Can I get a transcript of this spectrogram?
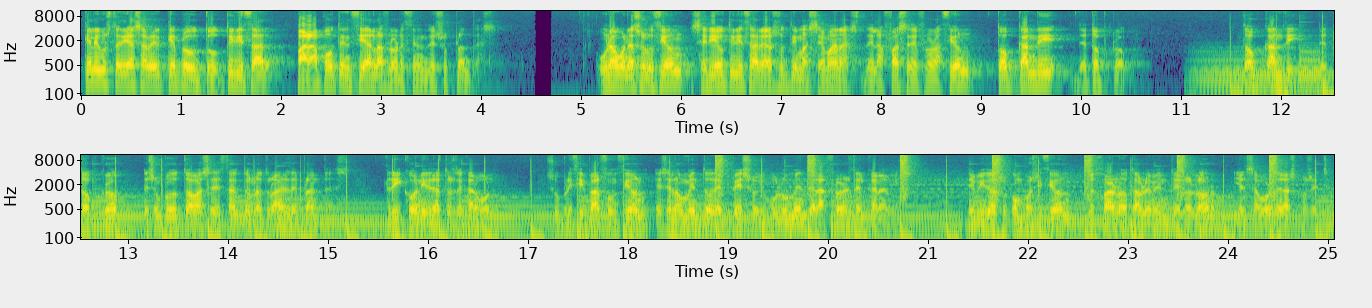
que le gustaría saber qué producto utilizar para potenciar la floración de sus plantas. Una buena solución sería utilizar en las últimas semanas de la fase de floración Top Candy de Top Crop. Top Candy de Top Crop es un producto a base de extractos naturales de plantas, rico en hidratos de carbono. Su principal función es el aumento de peso y volumen de las flores del cannabis. Debido a su composición, mejora notablemente el olor y el sabor de las cosechas.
